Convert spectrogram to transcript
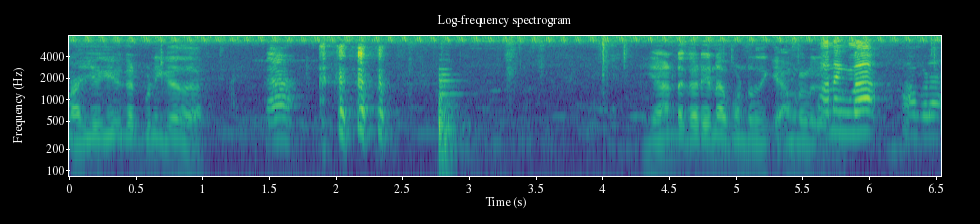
கையை கட் பண்ணிக்காத. கடை என்ன பண்ணுறது கேமரா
